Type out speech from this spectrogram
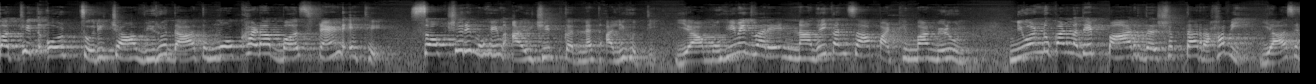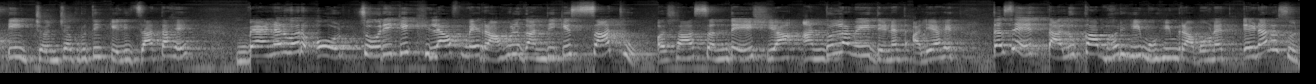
कथित ओट चोरीच्या विरोधात मोखाडा बस स्टँड येथे स्वाक्षरी मोहीम आयोजित करण्यात आली होती. या मोहिमेद्वारे नागरिकांचा पाठिंबा मिळून निवडणुकांमध्ये पारदर्शकता राहावी यासाठी जनजागृती केली जात आहे. बॅनरवर ओट चोरी के खिलाफ में राहुल गांधी के साथ असा संदेश या आंदोलनावेळी देण्यात आले आहेत. तसेच तालुकाभर ही मोहीम राबवण्यात येणार असून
